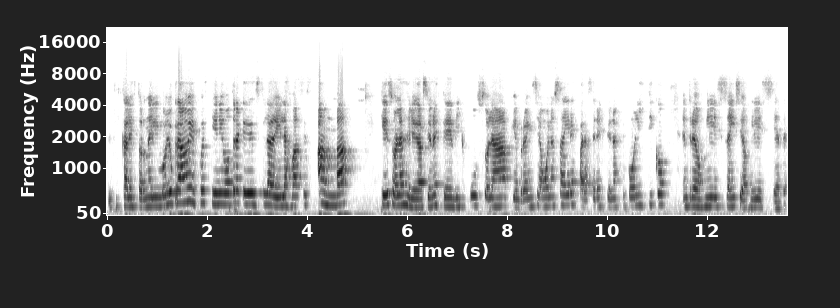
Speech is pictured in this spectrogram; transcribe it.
el fiscal Estornel involucrado, y después tiene otra que es la de las bases AMBA, que son las delegaciones que dispuso la AFI en provincia de Buenos Aires para hacer espionaje político entre 2016 y 2017.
